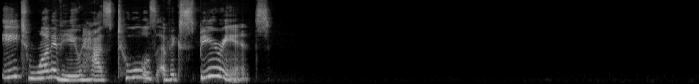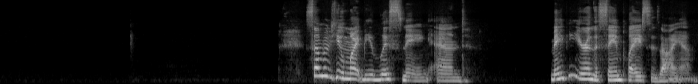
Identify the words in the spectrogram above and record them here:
Each one of you has tools of experience. Some of you might be listening and maybe you're in the same place as I am.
